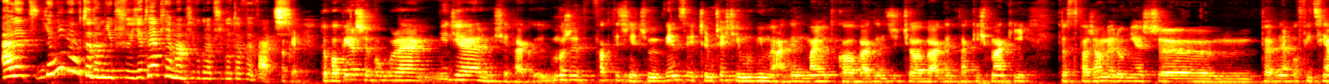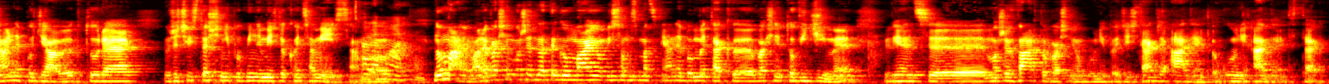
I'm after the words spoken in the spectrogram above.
ale ja nie wiem, kto do mnie przyjdzie, to jak ja mam się w ogóle przygotowywać? Okay. To po pierwsze w ogóle nie dzielmy się tak. Może faktycznie, czym więcej, czym częściej mówimy agent majątkowy, agent życiowy, agent taki śmaki, to stwarzamy również pewne oficjalne podziały, które w rzeczywistości nie powinny mieć do końca miejsca. Ale bo, mają. No mają, ale właśnie może dlatego mają i są wzmacniane, bo my tak e, właśnie to widzimy, więc y, może warto właśnie ogólnie powiedzieć tak, że agent, ogólnie agent, tak.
